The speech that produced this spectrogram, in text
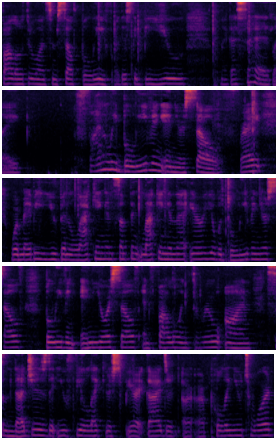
follow through on some self belief, or this could be you, like I said, like finally believing in yourself, right? Where maybe you've been lacking in something, lacking in that area with believing yourself, believing in yourself, and following through on some nudges that you feel like your spirit guides are, are, are pulling you toward.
